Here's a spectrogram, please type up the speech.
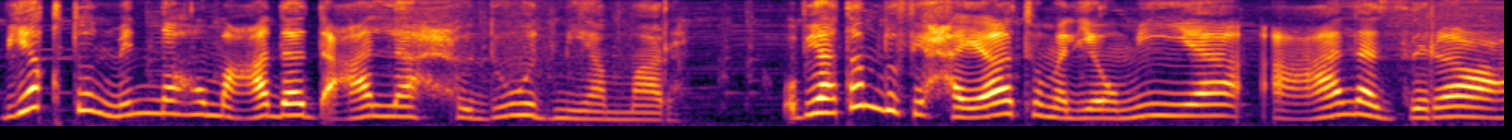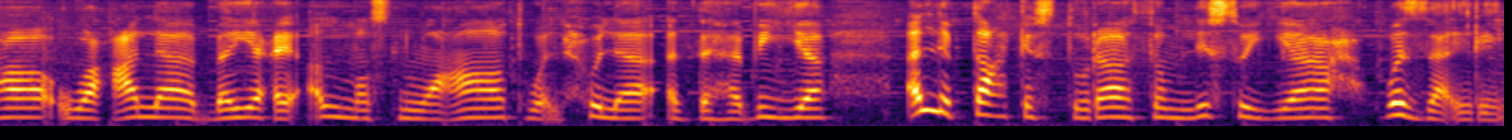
بيقطن منهم عدد على حدود ميانمار وبيعتمدوا في حياتهم اليومية على الزراعة وعلى بيع المصنوعات والحلى الذهبية اللي بتعكس تراثهم للسياح والزائرين.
